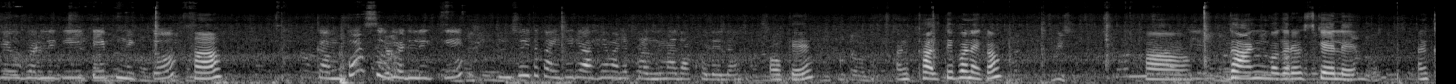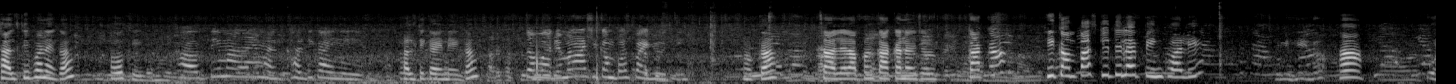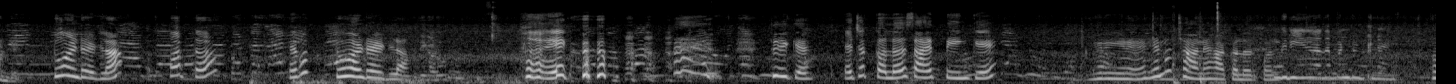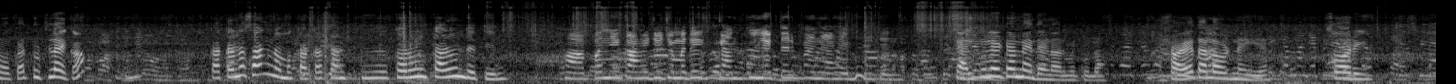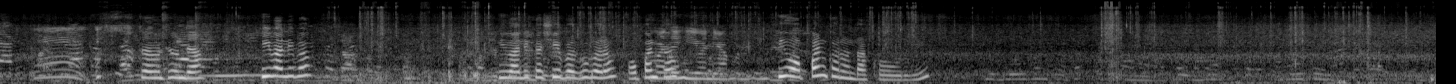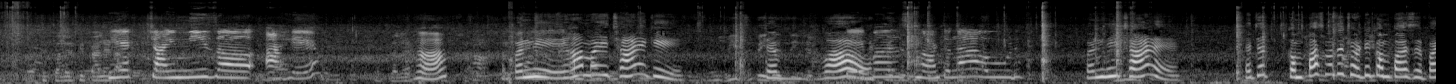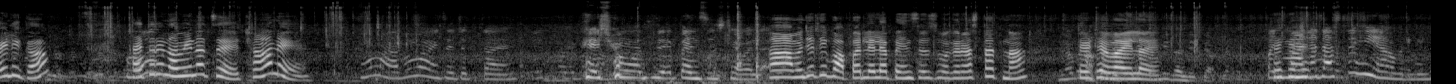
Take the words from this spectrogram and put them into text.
हे उघडले की टेप निघतो. हा. कंपास उघडले की तुमचं इथं काहीतरी आहे माझ्या फ्रेंडने मला दाखवलेलं. ओके. आणि खालती पण आहे का? हा. घाण वगैरे स्केल आहे. आणि खालती पण आहे का? हो की खालती मला खालती काही नाही खालती काही नाही का? तर बरे मला अशी कंपास पाहिजे होती. हो का? चालेल आपण काकांना विचारू. काका ही कंपास कितीला आहे पिंक वाली हा टू हंड्रेडला फक्त? हे बघ. टू हंड्रेडला. एक. ठीक आहे. याच्यात कलर्स आहेत पिंक आहे ग्रीन आहे हे ना छान आहे हा कलर पण. ग्रीन आता पण तुटलाय. हो का? तुटलाय का? काकांना सांग ना मग काका सांग. करून काढून देतील. हा पण एक आहे ज्याच्यामध्ये कॅल्क्युलेटर पण आहे कॅल्क्युलेटर नाही देणार मी तुला. शाळेत अलाउड नाही आहे सॉरी ठेवून द्या. ही वाली बघ. ही वाली कशी बघू बरं. ओपन कर. ही वाली ही ओपन करून दाखव उर्वी. ही एक चायनीज आहे. हा. पण हा मग ही छान आहे की. ते वाव टेबल्स नॉट अलाउड पण ही छान आहे. याच्यात कंपासमध्ये छोटी कंपास आहे पाहिली का? काहीतरी नवीनच आहे. छान आहे. हा काय? ह्याच्यामध्ये पेन्सिल्स ठेवायला. हा म्हणजे ती वापरलेल्या पेन्सिल्स वगैरे असतात ना ते ठेवायला आहे पण मला जास्त ही आवडली.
